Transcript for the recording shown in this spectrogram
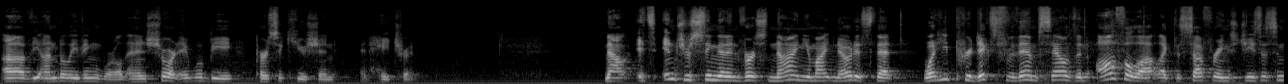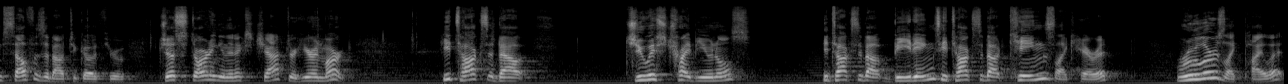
of the unbelieving world. And in short, it will be persecution and hatred. Now, it's interesting that in verse 9, you might notice that what he predicts for them sounds an awful lot like the sufferings Jesus himself is about to go through, just starting in the next chapter here in Mark. He talks about Jewish tribunals he talks about beatings. He talks about kings like Herod, rulers like Pilate.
